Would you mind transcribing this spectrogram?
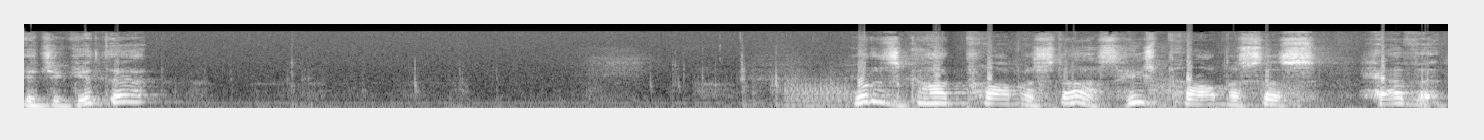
Did you get that? What has God promised us? He's promised us heaven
